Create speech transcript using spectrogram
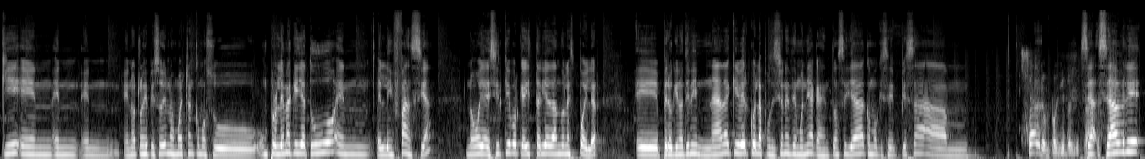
Que en, en, en, en otros episodios nos muestran como su. un problema que ella tuvo en, en la infancia. No voy a decir qué porque ahí estaría dando un spoiler. eh, pero que no tiene nada que ver con las posiciones demoníacas. Entonces ya como que se empieza a. mm, Se abre un poquito quizás. se, se abre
